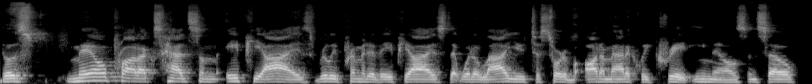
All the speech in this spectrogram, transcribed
Those mail products had some APIs, really primitive APIs that would allow you to sort of automatically create emails. And so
